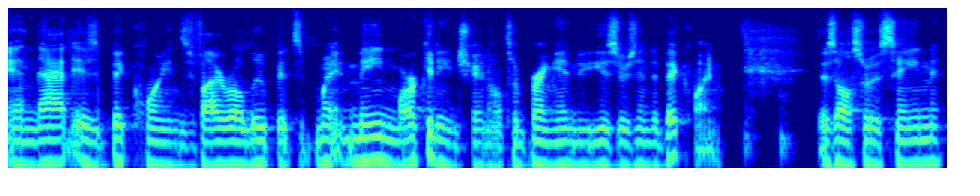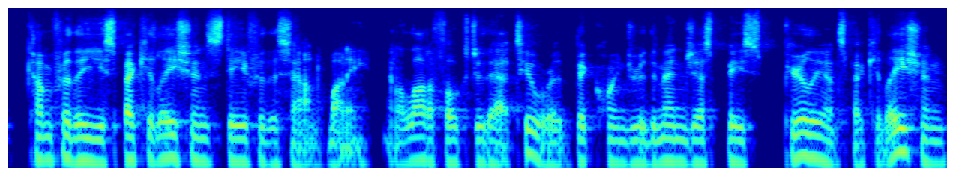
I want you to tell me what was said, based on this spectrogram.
And that is Bitcoin's viral loop, its main marketing channel to bring in new users into Bitcoin. There's also a saying, come for the speculation, stay for the sound money. And a lot of folks do that too, where Bitcoin drew them in just based purely on speculation. And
